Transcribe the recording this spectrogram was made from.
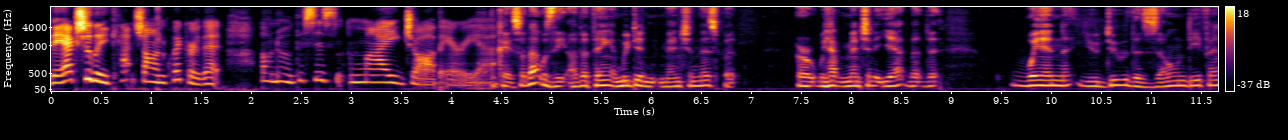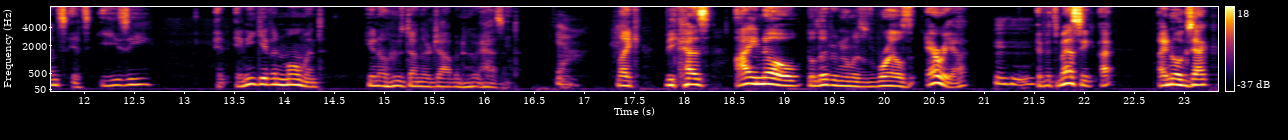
they actually catch on quicker that, oh no, this is my job area. Okay, so that was the other thing, and we didn't mention this, but or we haven't mentioned it yet, but that when you do the zone defense, it's easy. At any given moment, you know who's done their job and who hasn't. Yeah. Like because I know the living room is Royal's area. Mm-hmm. If it's messy, I I know exact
